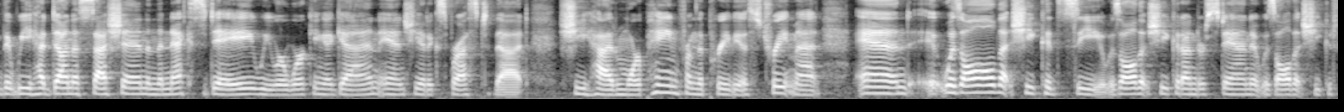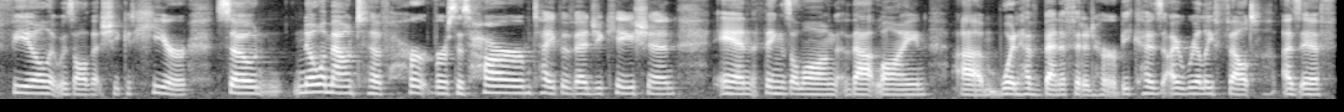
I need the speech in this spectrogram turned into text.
that we had done a session and the next day we were working again and she had expressed that she had more pain from the previous treatment. And it was all that she could see. It was all that she could understand. It was all that she could feel. It was all that she could hear. So no amount of hurt versus harm type of education and things along that line um, would have benefited her because i really felt as if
